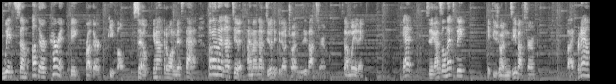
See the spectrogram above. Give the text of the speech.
with some other current Big Brother people. So you're not going to want to miss that. But I might not do it. I might not do it if you don't join the zeebox room. So I'm waiting. Okay, see you guys all next week. If you join the zeebox room. Bye for now.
